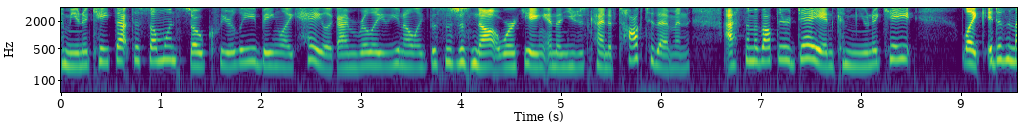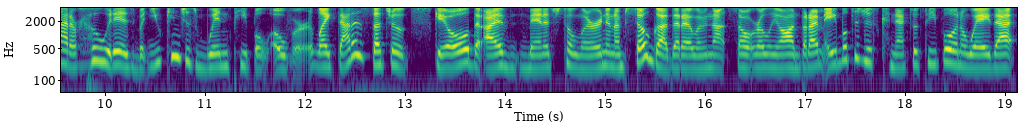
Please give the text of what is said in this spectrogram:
communicate that to someone so clearly being like hey like i'm really you know like this is just not working and then you just kind of talk to them and ask them about their day and communicate like it doesn't matter who it is but you can just win people over. Like that is such a skill that i've managed to learn and i'm so glad that i learned that so early on but i'm able to just connect with people in a way that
